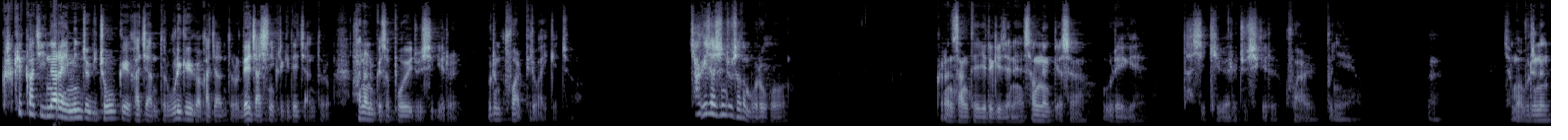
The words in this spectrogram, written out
그렇게까지 이 나라의 민족이 조국 교회 가지 않도록 우리 교회가 가지 않도록 내 자신이 그렇게 되지 않도록 하나님께서 보여주시기를 우리는 구할 필요가 있겠죠. 자기 자신조차도 모르고 그런 상태에 이르기 전에 성령께서 우리에게 다시 기회를 주시기를 구할 뿐이에요. 네. 정말 우리는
